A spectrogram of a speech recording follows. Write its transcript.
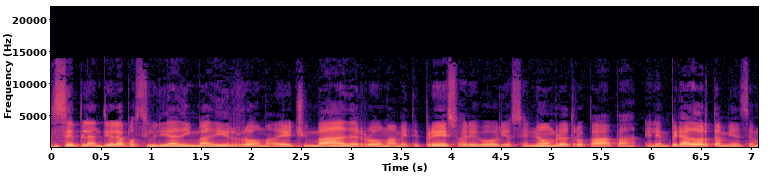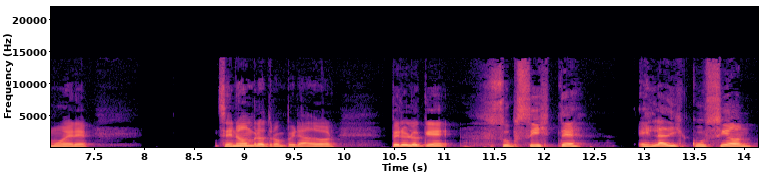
se planteó la posibilidad de invadir Roma. De hecho, invade Roma, mete preso a Gregorio, se nombra otro papa, el emperador también se muere, se nombra otro emperador, pero lo que subsiste es la discusión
